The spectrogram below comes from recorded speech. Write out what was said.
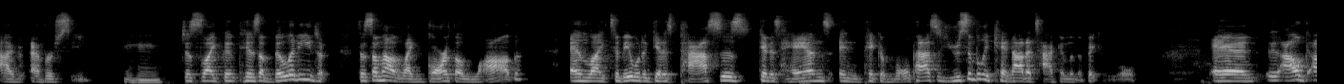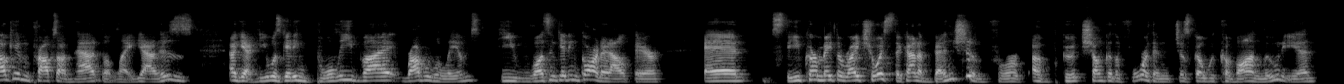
I've ever seen. hmm Just like the, his ability to, to somehow like guard the lob and like to be able to get his passes, get his hands in pick and roll passes. You simply cannot attack him in the pick and roll. And uh, I'll I'll give him props on that. But like, yeah, this is again, he was getting bullied by Robert Williams. He wasn't getting guarded out there. And Steve Kerr made the right choice to kind of bench him for a good chunk of the fourth and just go with Kevon Looney. And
